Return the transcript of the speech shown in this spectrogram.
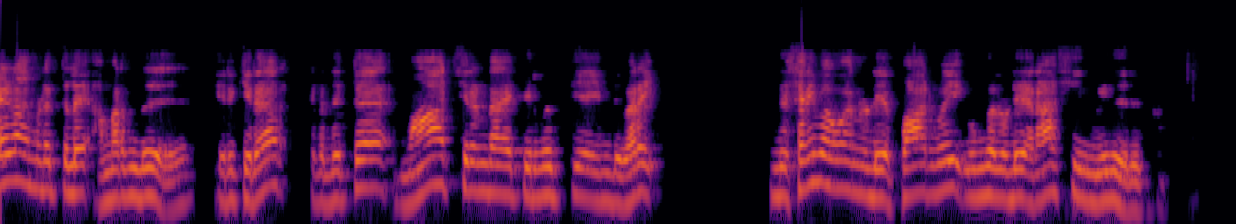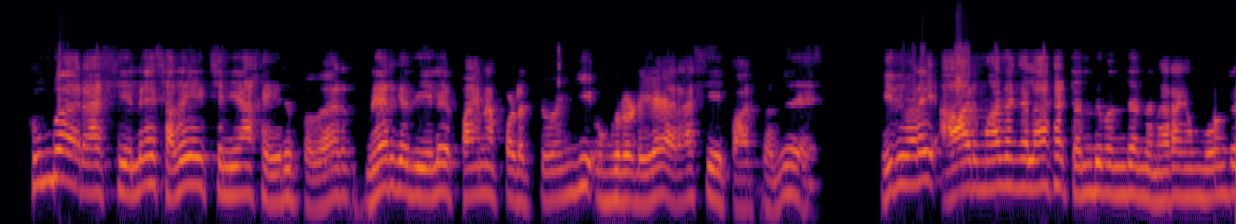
ஏழாம் இடத்துல அமர்ந்து இருக்கிறார். கிட்டத்தட்ட மார்ச் இரண்டாயிரத்தி இருபத்தி ஐந்து வரை இந்த சனி பகவானுடைய பார்வை உங்களுடைய ராசியின் மீது இருக்கும். கும்ப ராசியிலே சதய சனியாக இருப்பவர் நேர்கதியிலே பயணப்பட துவங்கி உங்களுடைய ராசியை பார்ப்பது இதுவரை ஆறு மாதங்களாக தந்து வந்த அந்த நரகம் போன்ற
